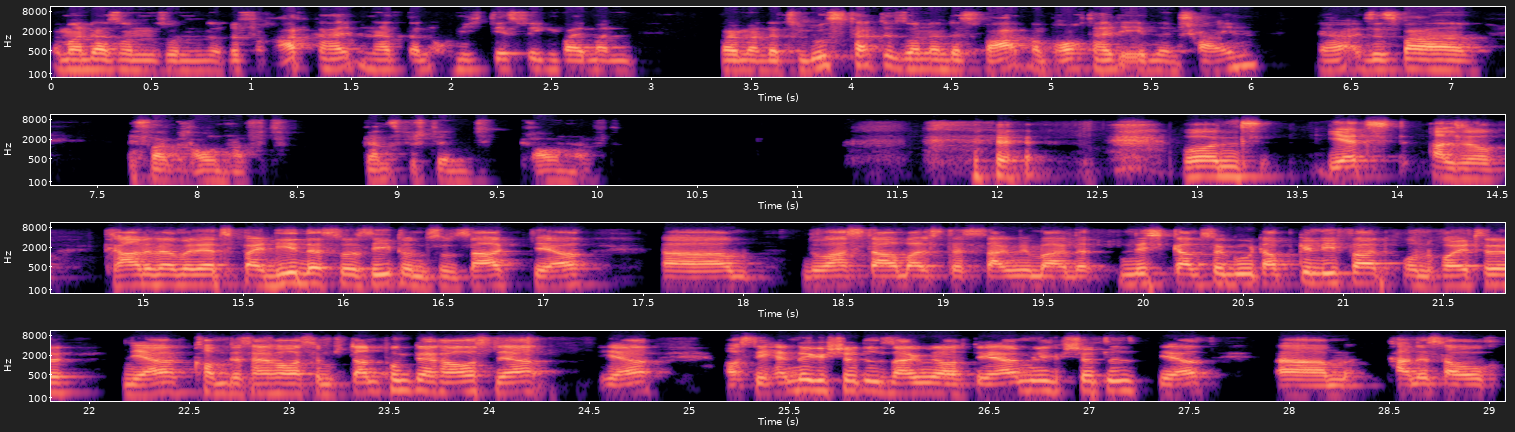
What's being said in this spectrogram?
Wenn man da so ein, so ein Referat gehalten hat, dann auch nicht deswegen, weil man, weil man dazu Lust hatte, sondern das war, man brauchte halt eben einen Schein. Ja, also es war, es war grauenhaft. Ganz bestimmt grauenhaft. und jetzt, also gerade wenn man jetzt bei dir das so sieht und so sagt, ja, ähm, du hast damals das, sagen wir mal, nicht ganz so gut abgeliefert und heute, ja, kommt es einfach aus dem Standpunkt heraus, ja, ja, aus die Hände geschüttelt, sagen wir aus die Ärmel geschüttelt, ja, ähm, kann es auch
